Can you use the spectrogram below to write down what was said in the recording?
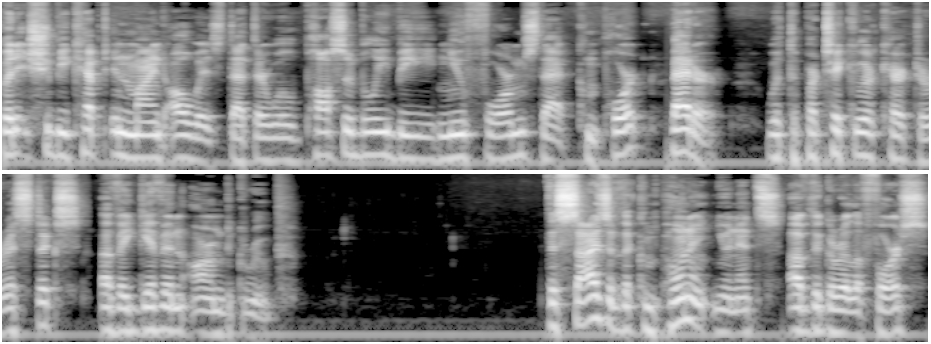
but it should be kept in mind always that there will possibly be new forms that comport better with the particular characteristics of a given armed group. The size of the component units of the guerrilla force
